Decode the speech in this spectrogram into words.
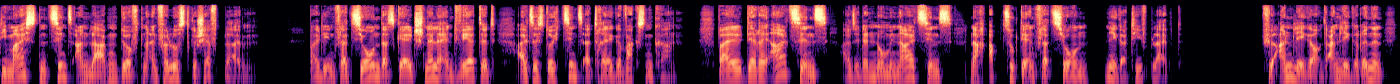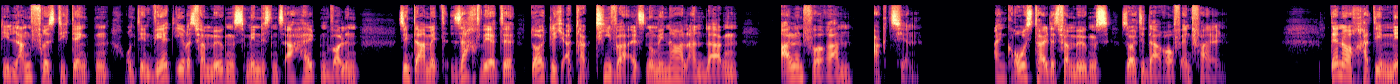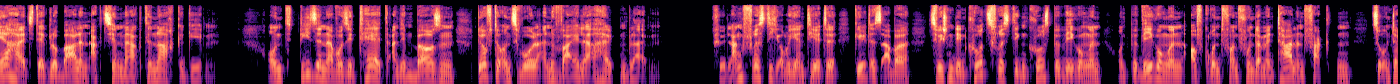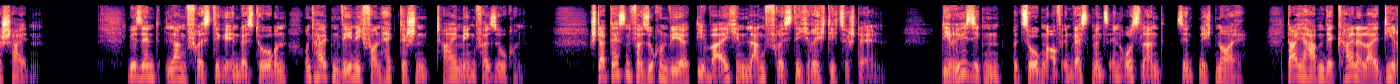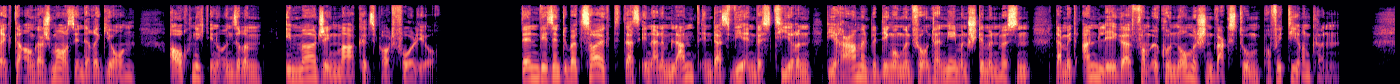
Die meisten Zinsanlagen dürften ein Verlustgeschäft bleiben, weil die Inflation das Geld schneller entwertet, als es durch Zinserträge wachsen kann weil der Realzins, also der Nominalzins, nach Abzug der Inflation negativ bleibt. Für Anleger und Anlegerinnen, die langfristig denken und den Wert ihres Vermögens mindestens erhalten wollen, sind damit Sachwerte deutlich attraktiver als Nominalanlagen, allen voran Aktien. Ein Großteil des Vermögens sollte darauf entfallen. Dennoch hat die Mehrheit der globalen Aktienmärkte nachgegeben und diese Nervosität an den Börsen dürfte uns wohl eine Weile erhalten bleiben. Für langfristig Orientierte gilt es aber, zwischen den kurzfristigen Kursbewegungen und Bewegungen aufgrund von fundamentalen Fakten zu unterscheiden. Wir sind langfristige Investoren und halten wenig von hektischen Timing-Versuchen. Stattdessen versuchen wir, die Weichen langfristig richtig zu stellen. Die Risiken bezogen auf Investments in Russland sind nicht neu. Daher haben wir keinerlei direkte Engagements in der Region, auch nicht in unserem Emerging Markets Portfolio. Denn wir sind überzeugt, dass in einem Land, in das wir investieren, die Rahmenbedingungen für Unternehmen stimmen müssen, damit Anleger vom ökonomischen Wachstum profitieren können.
